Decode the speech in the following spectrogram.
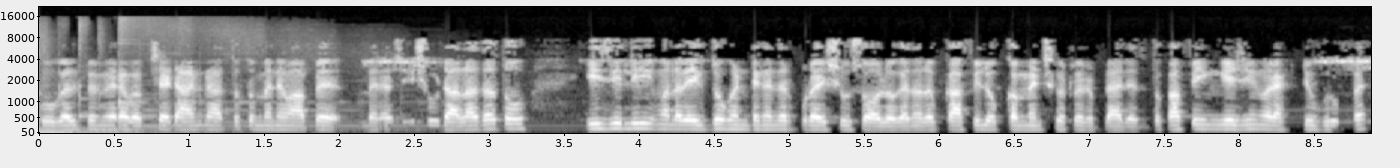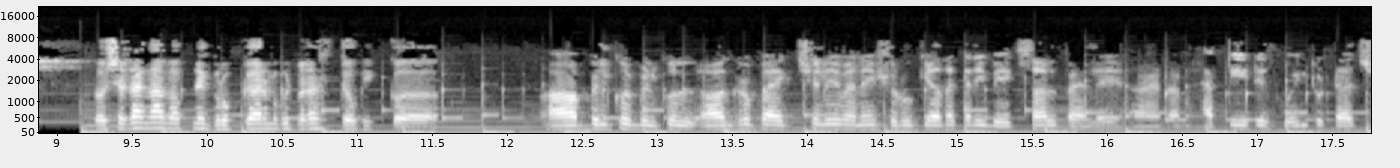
गूगल पे मेरा वेबसाइट आने आता तो मैंने वहाँ पे मेरा इशू डाला था। तो इजीली मतलब एक दो घंटे के अंदर पूरा इशू सॉल्व हो गया मतलब काफ़ी लोग कमेंट्स करके रिप्लाई देते तो काफ़ी इंगेजिंग और एक्टिव ग्रुप है। तो शशांक आप अपने ग्रुप के बारे में कुछ बता सकते हो कि Uh, बिल्कुल बिल्कुल। ग्रुप एक्चुअली मैंने शुरू किया था करीब एक साल पहले and I am happy it is going to touch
